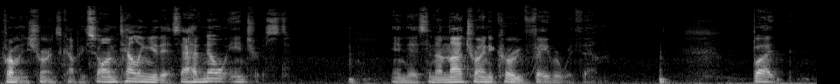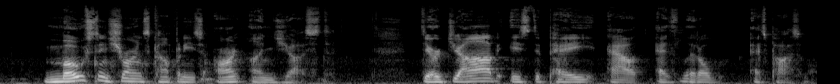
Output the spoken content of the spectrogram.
from insurance companies. So I'm telling you this I have no interest in this, and I'm not trying to curry favor with them. But most insurance companies aren't unjust. Their job is to pay out as little as possible.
